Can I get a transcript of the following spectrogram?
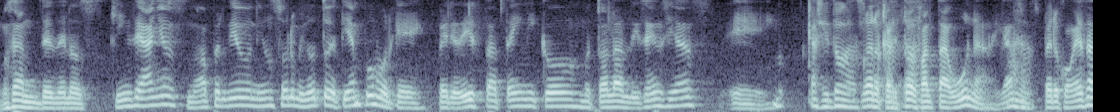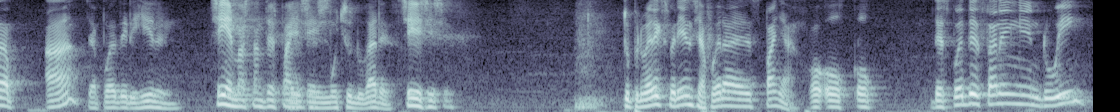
o sea, desde los 15 años no ha perdido ni un solo minuto de tiempo porque periodista, técnico, todas las licencias. Eh, casi todas. Bueno, casi todas, falta una, digamos. Pero con esa A ya puedes dirigir en, sí, en bastantes países. En, muchos lugares. Sí, sí, sí. ¿Tu primera experiencia fuera de España? O, o, después de estar en, en Rubí,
